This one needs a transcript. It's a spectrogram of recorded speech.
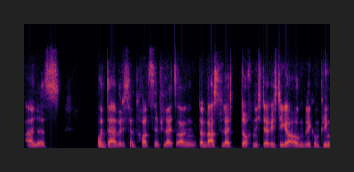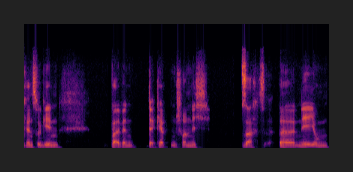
alles. Und da würde ich dann trotzdem vielleicht sagen, dann war es vielleicht doch nicht der richtige Augenblick, um pinkeln zu gehen, weil wenn der Captain schon nicht sagt, äh, nee, Jung,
